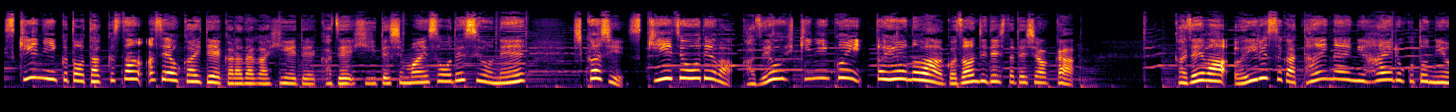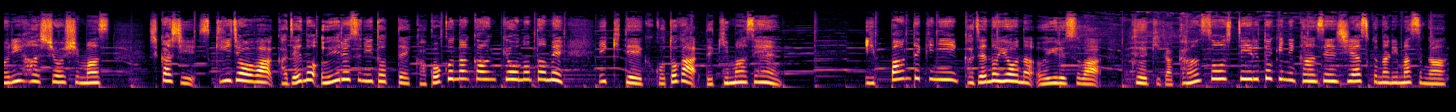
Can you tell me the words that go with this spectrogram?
スキーに行くとたくさん汗をかいて体が冷えて風邪ひいてしまいそうですよね。しかしスキー場では風邪をひきにくいというのはご存知でしたでしょうか？風邪はウイルスが体内に入ることにより発症します。しかしスキー場は風邪のウイルスにとって過酷な環境のため生きていくことができません。一般的に風邪のようなウイルスは空気が乾燥している時に感染しやすくなりますが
